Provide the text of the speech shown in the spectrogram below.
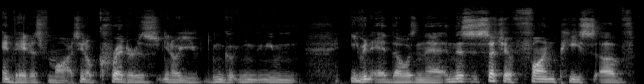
Invaders from Mars. You know, Critters. You know, you can, go, you can even even Ed those in there, and this is such a fun piece of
